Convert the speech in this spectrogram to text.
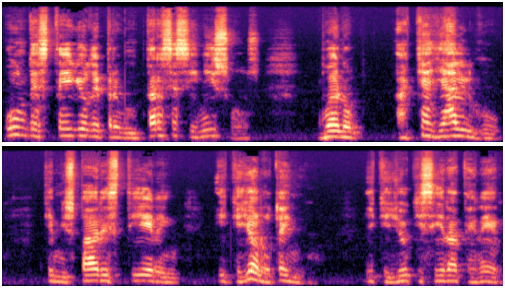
un destello de preguntarse a sí mismos, bueno, aquí hay algo que mis padres tienen y que yo no tengo y que yo quisiera tener.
